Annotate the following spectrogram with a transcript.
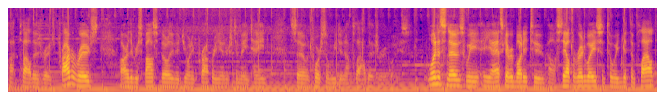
pl plow those roads. Private roads are the responsibility of the adjoining property owners to maintain, so unfortunately we do not plow those roadways. When it snows, we ask everybody to uh, stay off the roadways until we can get them plowed.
